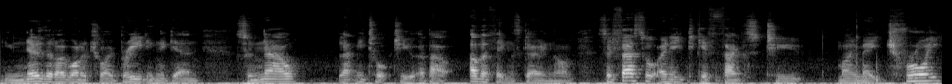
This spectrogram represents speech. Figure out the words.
you know that I want to try breeding again. So now let me talk to you about other things going on. So first of all, I need to give thanks to my mate Troy.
